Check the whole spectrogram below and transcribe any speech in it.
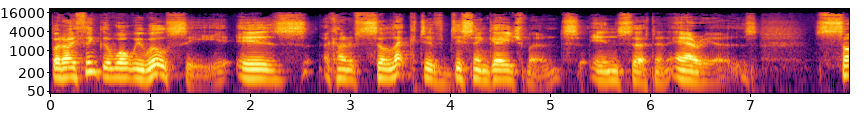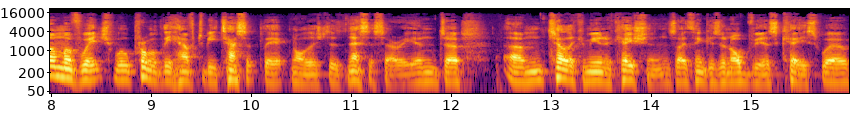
But I think that what we will see is a kind of selective disengagement in certain areas, some of which will probably have to be tacitly acknowledged as necessary. And uh, um, telecommunications, I think, is an obvious case where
